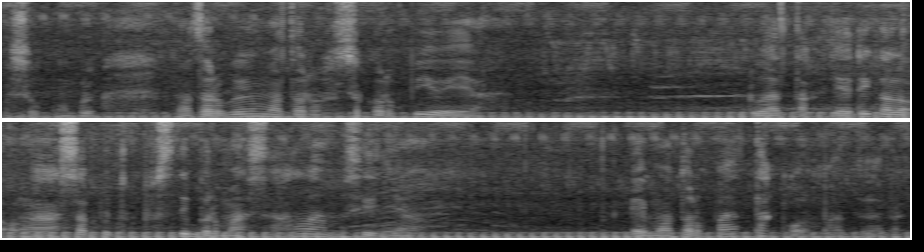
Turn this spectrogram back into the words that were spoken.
Masuk mobil motor gue motor Scorpio ya. Dua tak. Jadi kalau ngasap itu pasti bermasalah mesinnya eh motor patak kok empat tak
